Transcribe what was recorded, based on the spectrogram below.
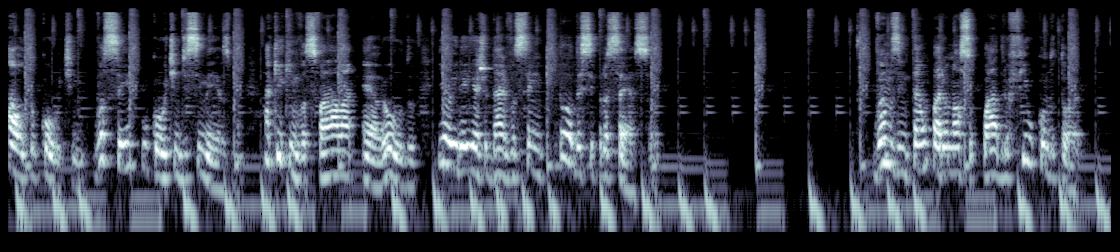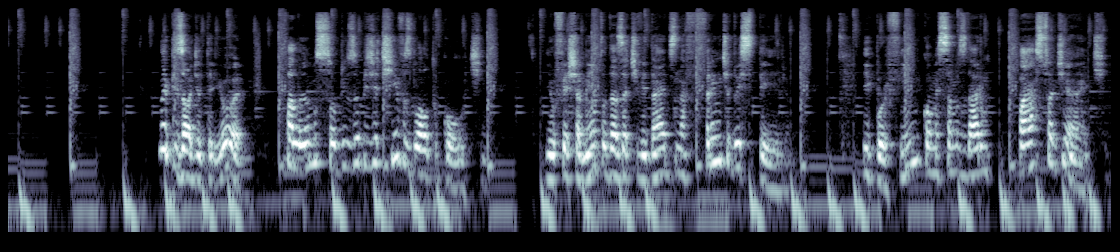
Auto Coaching, você, o coaching de si mesmo. Aqui quem vos fala é Haroldo e eu irei ajudar você em todo esse processo. Vamos então para o nosso quadro Fio Condutor. No episódio anterior, falamos sobre os objetivos do auto-coaching e o fechamento das atividades na frente do espelho. E por fim, começamos a dar um passo adiante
